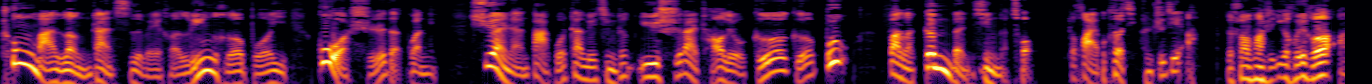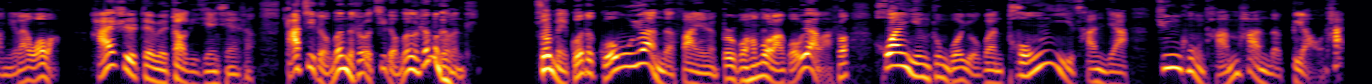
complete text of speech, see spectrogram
充满冷战思维和零和博弈过时的观念，渲染大国战略竞争与时代潮流格格不入，犯了根本性的错误。这话也不客气，很直接啊。这双方是一个回合啊，你来我往。还是这位赵立坚先生答记者问的时候，记者问了这么个问题。说美国的国务院的发言人不是国防部了，国务院了。说欢迎中国有关同意参加军控谈判的表态，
